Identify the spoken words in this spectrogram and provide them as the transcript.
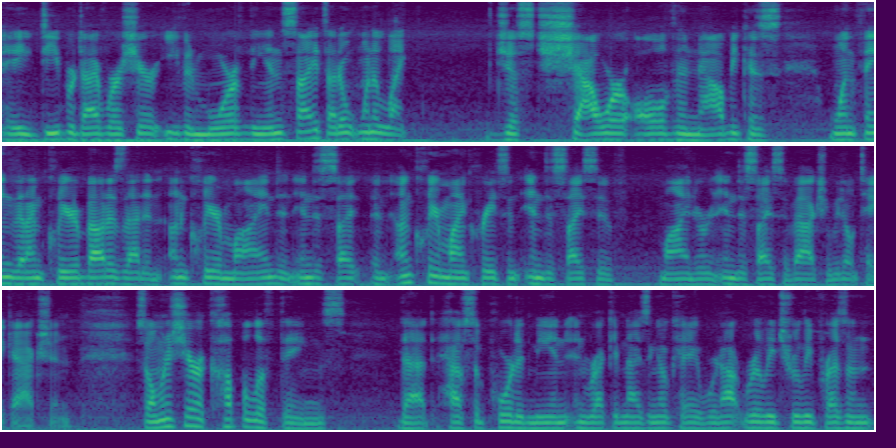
a deeper dive where I share even more of the insights, I don't want to like just shower all of them now because one thing that I'm clear about is that an unclear mind, an, indecisive, an unclear mind creates an indecisive mind or an indecisive action. We don't take action. So I'm going to share a couple of things that have supported me in, in recognizing, okay, we're not really truly present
